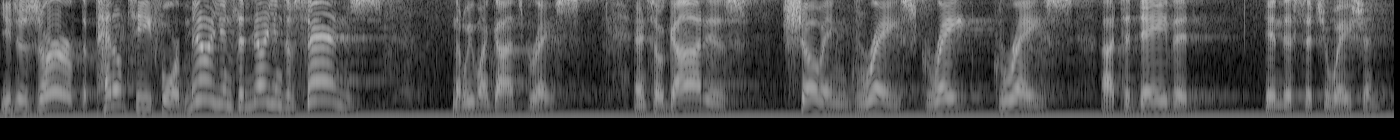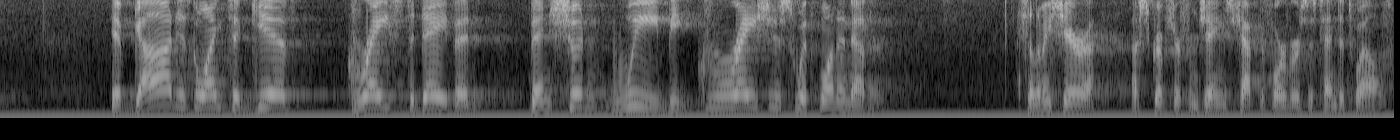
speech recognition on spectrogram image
you deserve the penalty for millions and millions of sins. No, we want God's grace. And so God is showing grace, great grace uh, to David in this situation. If God is going to give grace to David, then shouldn't we be gracious with one another? So let me share a, a scripture from James chapter 4, verses 10 to 12.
